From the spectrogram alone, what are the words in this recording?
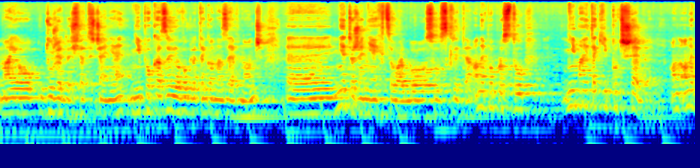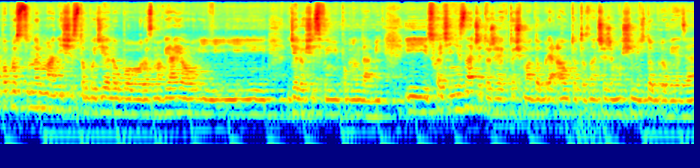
mają duże doświadczenie, nie pokazują w ogóle tego na zewnątrz. Nie to, że nie chcą albo są skryte, one po prostu nie mają takiej potrzeby. On, one po prostu normalnie się z Tobą dzielą, bo rozmawiają i, i, dzielą się swoimi poglądami. I słuchajcie, nie znaczy to, że jak ktoś ma dobre auto, to znaczy, że musi mieć dobrą wiedzę.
